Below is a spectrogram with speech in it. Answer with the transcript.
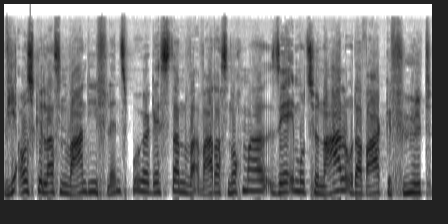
Wie ausgelassen waren die Flensburger gestern? War, war das nochmal sehr emotional oder war gefühlt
